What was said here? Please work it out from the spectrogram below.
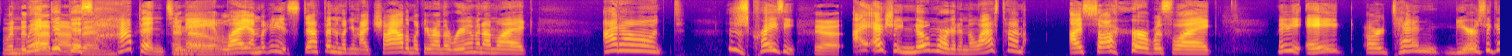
When did that this happen? happen to me? Like I'm looking at Stefan and looking at my child, I'm looking around the room and I'm like, I don't this is crazy. Yeah. I actually know Morgan and the last time I saw her was like maybe eight or ten years ago.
